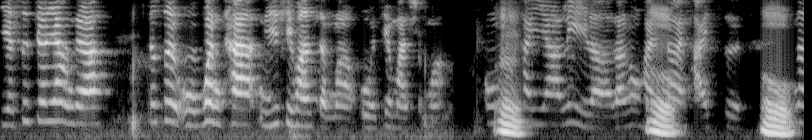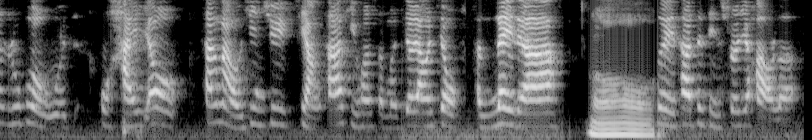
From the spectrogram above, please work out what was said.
也是这样的啊，就是我问他你喜欢什么，我就买什么。工作太压力了，然后还带孩子，哦，那如果我我还要伤脑筋去想他喜欢什么，这样就很累的啊。哦，对他自己说就好了。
